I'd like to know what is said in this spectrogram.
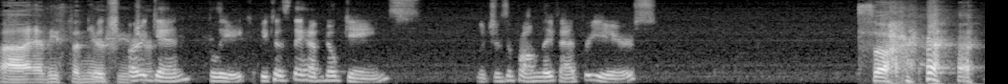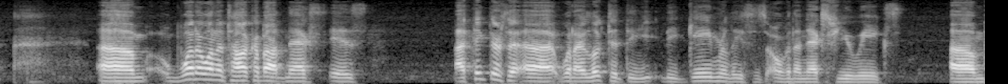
uh, at least the near which future. are again bleak because they have no games, which is a problem they've had for years. So, um, what I want to talk about next is, I think there's a uh, when I looked at the the game releases over the next few weeks, um,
